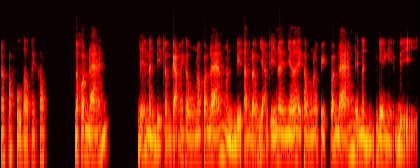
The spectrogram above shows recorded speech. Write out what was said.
nó có phù hợp hay không. Nó có đáng để mình bị trầm cảm hay không nó có đáng mình bị tăng động giảm trí nhớ hay không nó có đáng để mình gây nghiện bị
